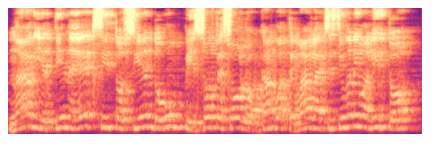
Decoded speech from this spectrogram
nadie tiene éxito siendo un pisote solo. Acá en Guatemala existe un animalito.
